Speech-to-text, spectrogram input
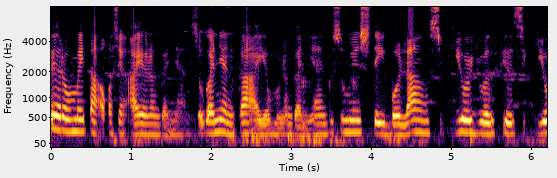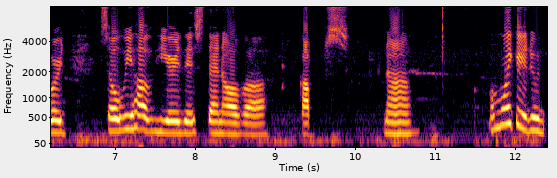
Pero may tao kasi ayaw ng ganyan. So, ganyan ka, ayaw mo ng ganyan. Gusto mo yung stable lang, secured, you will feel secured. So, we have here this 10 of uh, cups na mamuhay kayo,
